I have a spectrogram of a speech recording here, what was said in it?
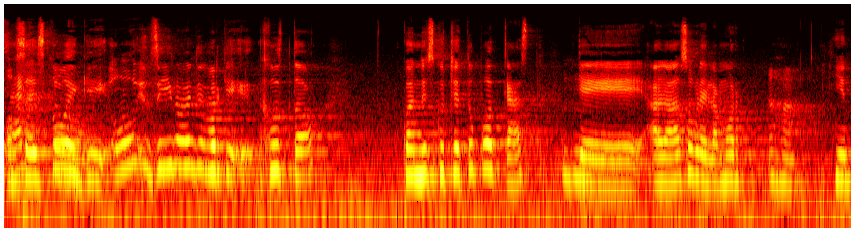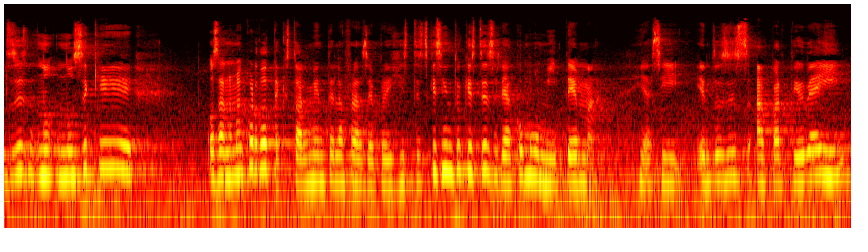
O sea, es como de que, uy, sí, no, porque justo cuando escuché tu podcast que hablaba sobre el amor, Ajá. y entonces no, no sé qué, o sea, no me acuerdo textualmente la frase, pero dijiste, es que siento que este sería como mi tema. Y así, entonces a partir de ahí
